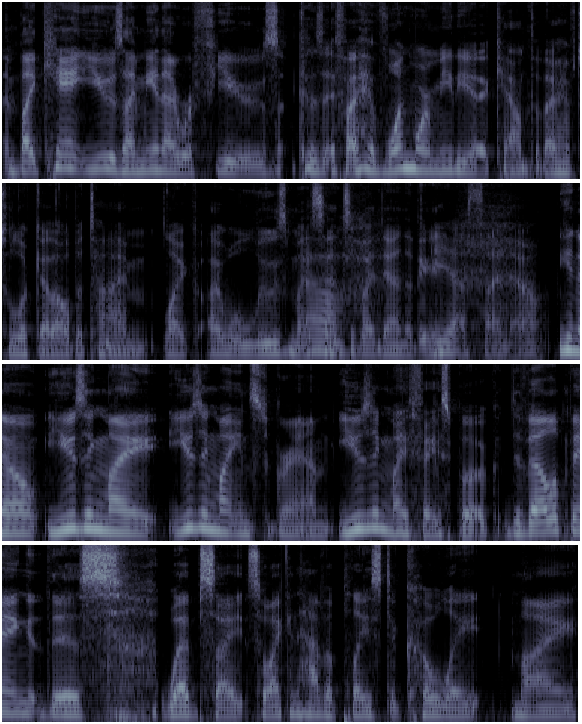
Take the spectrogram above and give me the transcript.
And by can't use I mean I refuse. Because if I have one more media account that I have to look at all the time, like I will lose my sense of identity. Yes, I know. you know using my using my instagram using my facebook developing this website so i can have a place to collate my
